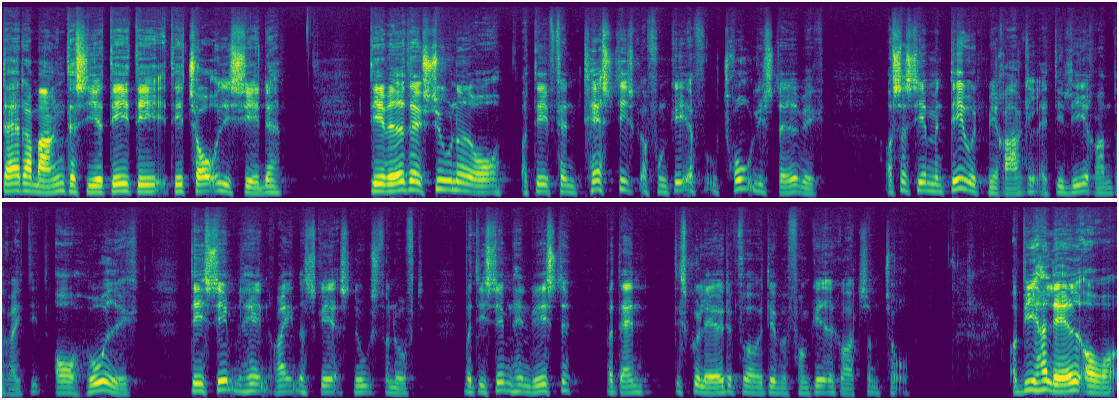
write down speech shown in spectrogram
der er der mange, der siger, at det, det, det er torvet i Siena. Det har været der i 700 år, og det er fantastisk og fungerer utroligt stadigvæk. Og så siger man, det er jo et mirakel, at de lige ramte rigtigt. Overhovedet ikke. Det er simpelthen ren og skær snus fornuft, hvor de simpelthen vidste, hvordan det skulle lave det, for det det fungeret godt som torv. Og vi har lavet over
